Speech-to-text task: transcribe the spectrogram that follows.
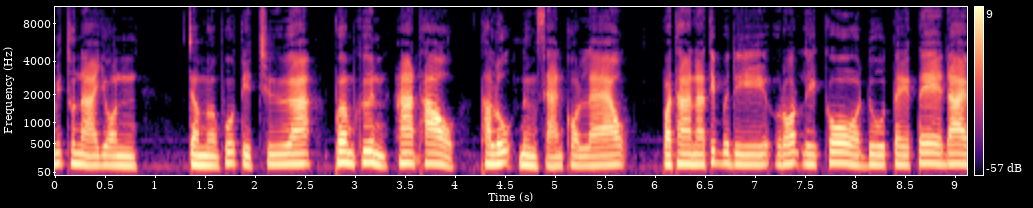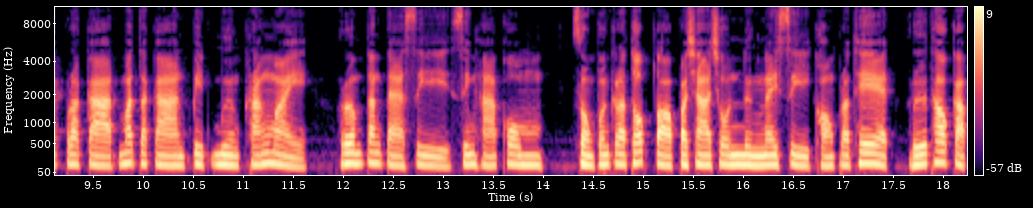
มิถุนายนจำนวนผู้ติดเชื้อ เพิ่มขึ้น 5 เท่า ทะลุ 1 0 0 0 0แสนคนแล้ว ประธานาธิบดีโรดริโกดูเตเต้ได้ประกาศมาตรการปิดเมืองครั้งใหม่ เริ่มตั้งแต่ 4 สิงหาคม ส่งผลกระทบต่อประชาชนหนึ่งใน 4 ของประเทศ หรือเท่ากับ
